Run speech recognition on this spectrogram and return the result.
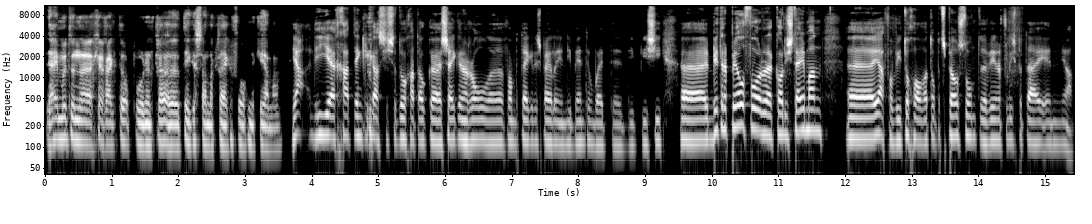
Hij moet een uh, gerenkte opponent uh, tegenstander krijgen volgende keer, man. Ja, die uh, gaat denk ik als hij zo doorgaat ook zeker een rol van betekenis spelen in die bantamweight divisie. Uh, bittere pil voor Cody Steeman. Ja, voor wie toch wel wat op het spel stond. Weer een verliespartij en ja...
